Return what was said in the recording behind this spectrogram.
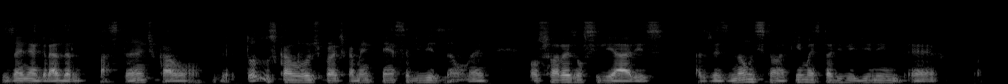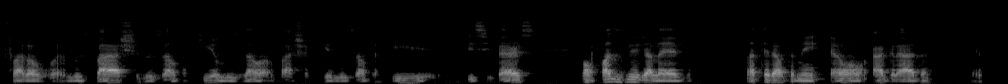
design agrada bastante. Carro, todos os carros hoje praticamente têm essa divisão, né? Os faróis auxiliares às vezes não estão aqui, mas está dividido em é, farol luz baixa, luz alta aqui, luz baixa aqui, luz alta aqui, vice-versa. Bom, roda desliga leve, lateral também é um agrada, é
